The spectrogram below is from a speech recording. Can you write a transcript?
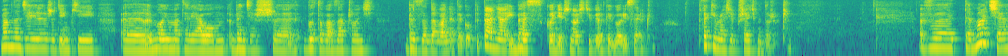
Mam nadzieję, że dzięki y, moim materiałom będziesz y, gotowa zacząć bez zadawania tego pytania i bez konieczności wielkiego researchu. W takim razie przejdźmy do rzeczy. W temacie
